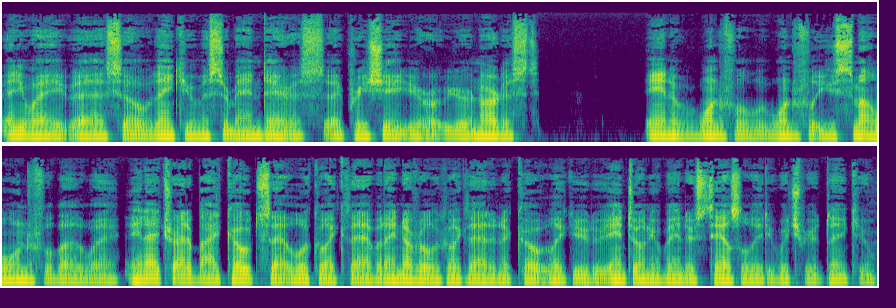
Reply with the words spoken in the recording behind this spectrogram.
anyway, uh, so thank you, Mr. Banderas. I appreciate you're you're an artist and a wonderful, wonderful. You smell wonderful, by the way. And I try to buy coats that look like that, but I never look like that in a coat like you do. Antonio Banderas, Tales of Lady Witchbeard. Thank you.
